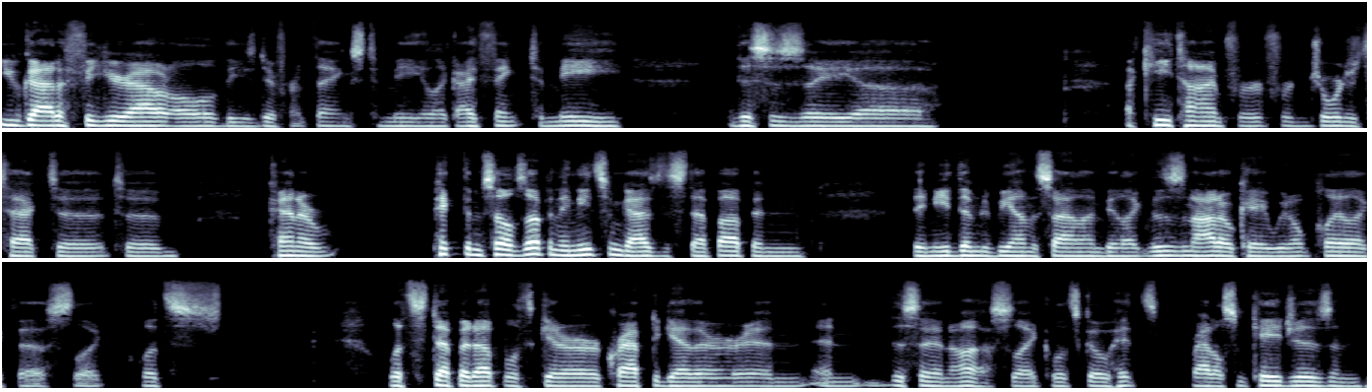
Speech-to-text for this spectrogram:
you got to figure out all of these different things. To me, like I think to me, this is a uh, a key time for for Georgia Tech to to kind of pick themselves up, and they need some guys to step up, and they need them to be on the sideline and be like, "This is not okay. We don't play like this. Like, let's let's step it up. Let's get our crap together, and and this and us. Like, let's go hit rattle some cages." And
